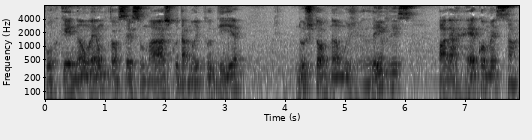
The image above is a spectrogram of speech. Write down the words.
porque não é um processo mágico da noite para o dia, nos tornamos livres para recomeçar.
